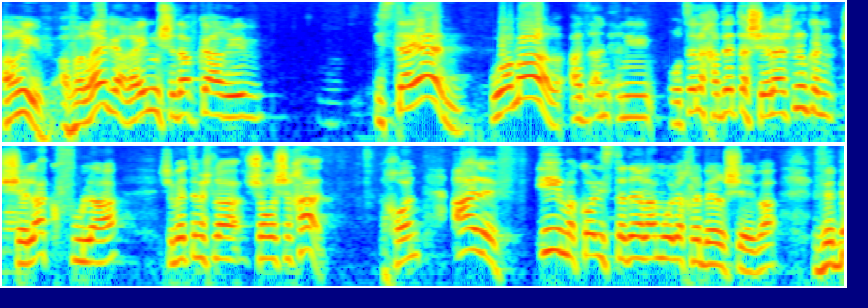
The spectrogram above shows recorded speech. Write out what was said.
הריב. אבל רגע, ראינו שדווקא הריב הסתיים, הוא אמר. אז אני רוצה לחדד את השאלה, יש לנו כאן שאלה כפולה, שבעצם יש לה שורש אחד, נכון? א', אם הכל יסתדר, למה הוא הולך לבאר שבע? וב',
